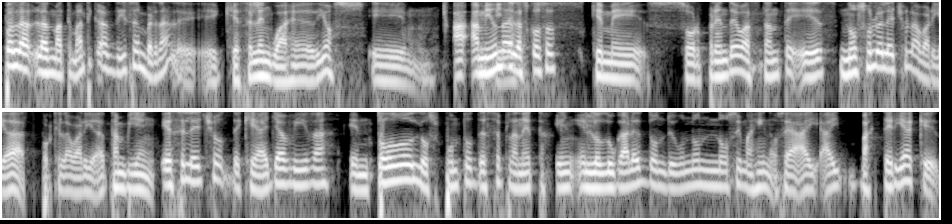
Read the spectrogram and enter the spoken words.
Pues las matemáticas dicen, ¿verdad? Eh, que es el lenguaje de Dios. Eh, a, mí una de las cosas que me sorprende bastante es no solo el hecho de la variedad, porque la variedad también, es el hecho de que haya vida en todos los puntos de ese planeta, en, los lugares donde uno no se imagina. O sea, hay, hay bacteria que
